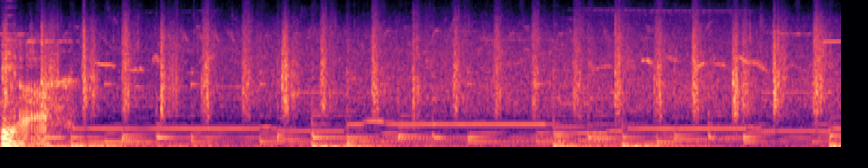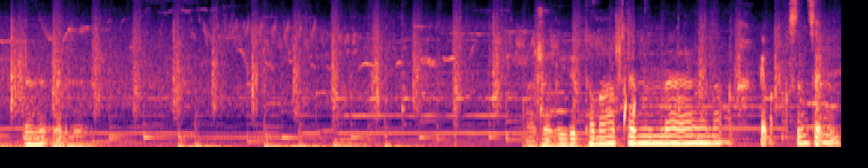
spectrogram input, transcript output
Ja. Mal schon die Tomaten äh, nachgewachsen sind.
